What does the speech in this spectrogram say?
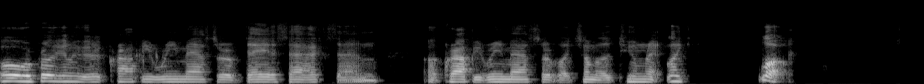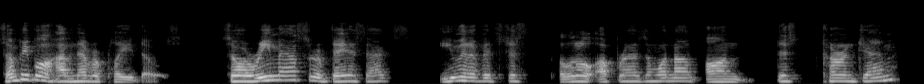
"Oh, we're probably gonna get a crappy remaster of Deus Ex and a crappy remaster of like some of the Tomb Raider." Like, look, some people have never played those, so a remaster of Deus Ex, even if it's just a little upres and whatnot on this current gen,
